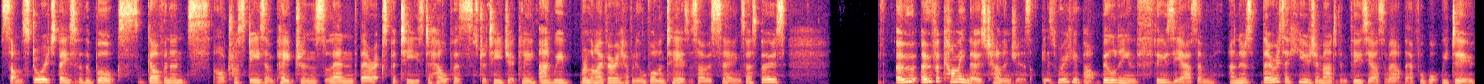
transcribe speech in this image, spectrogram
some storage space for the books, governance. Our trustees and patrons lend their expertise to help us strategically, and we rely very heavily on volunteers, as I was saying. So I suppose o- overcoming those challenges is really about building enthusiasm. And there's there is a huge amount of enthusiasm out there for what we do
